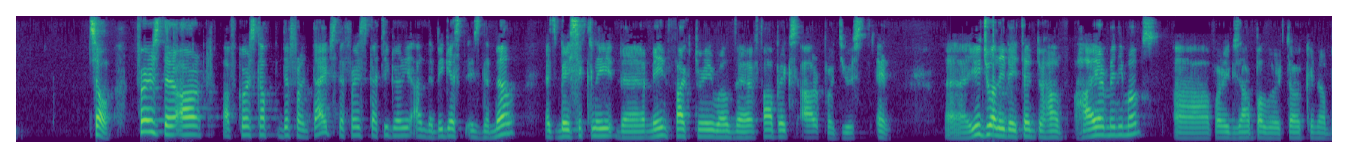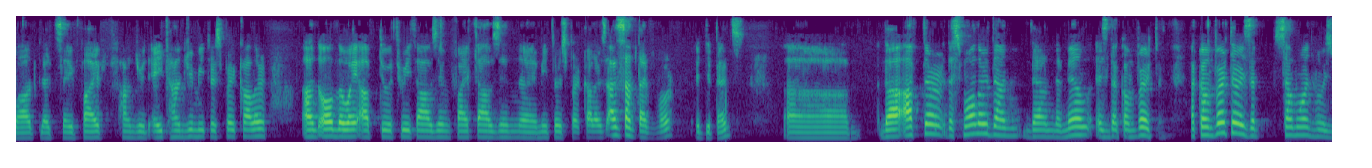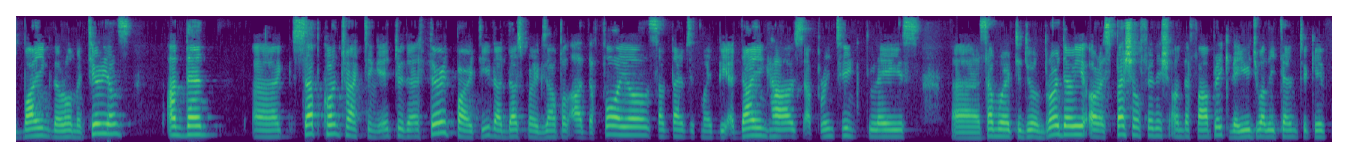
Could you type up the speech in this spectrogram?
So first, there are, of course, different types. The first category and the biggest is the mill. It's basically the main factory where the fabrics are produced in. Uh, usually they tend to have higher minimums. Uh, for example, we're talking about, let's say 500, 800 meters per color and all the way up to 3000, 5000 uh, meters per colors and sometimes more. It depends. Um, the after the smaller than, than the mill is the converter. A converter is a, someone who is buying the raw materials and then uh, subcontracting it to the third party that does, for example, add the foil. Sometimes it might be a dyeing house, a printing place, uh, somewhere to do embroidery or a special finish on the fabric. They usually tend to give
